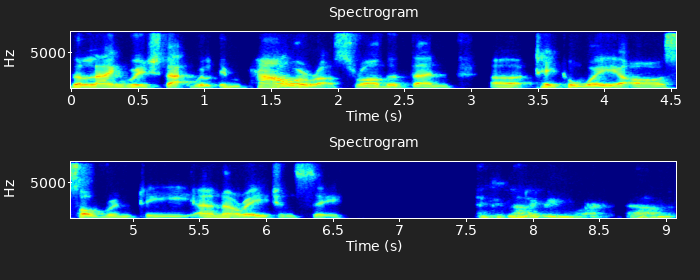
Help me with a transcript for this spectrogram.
the language that will empower us rather than uh, take away our sovereignty and our agency. I could not agree more. Um,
